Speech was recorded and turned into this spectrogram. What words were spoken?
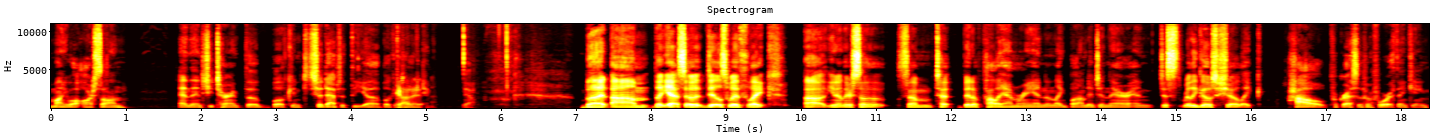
Emmanuelle Arsan, and then she turned the book and she adapted the uh, book into Got a it. game. Yeah, but um, but yeah, so it deals with like uh, you know, there's some t- bit of polyamory and then like bondage in there, and just really goes to show like how progressive and forward thinking,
